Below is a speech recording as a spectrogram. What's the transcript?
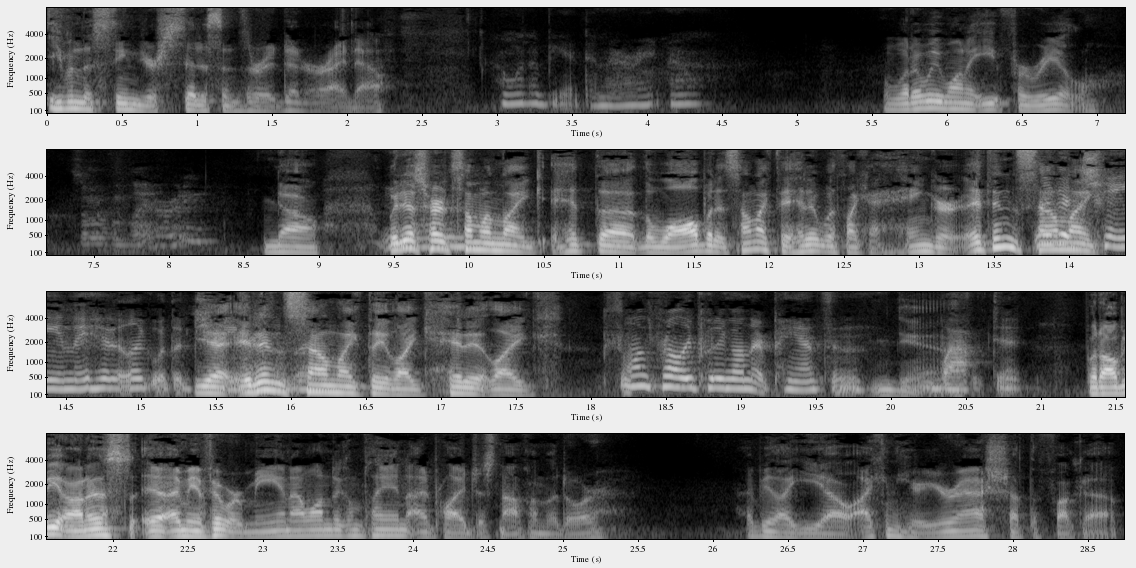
Even the senior citizens are at dinner right now. I want to be at dinner right now. What do we want to eat for real? Someone complained already? No, we just heard mm. someone like hit the the wall, but it sounded like they hit it with like a hanger. It didn't sound like a like chain. They hit it like with a chain. Yeah, it didn't sound like they like hit it like. Someone's probably putting on their pants and Yeah. whacked it. But I'll be honest. Uh, I mean, if it were me and I wanted to complain, I'd probably just knock on the door. I'd be like, "Yo, I can hear your ass. Shut the fuck up."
